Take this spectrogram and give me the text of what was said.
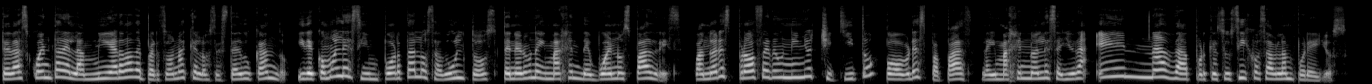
te das cuenta de la mierda de persona que los está educando y de cómo les importa a los adultos tener una imagen de buenos padres. Cuando eres profe de un niño chiquito, pobres papás, la imagen no les ayuda en nada porque sus hijos hablan por ellos.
